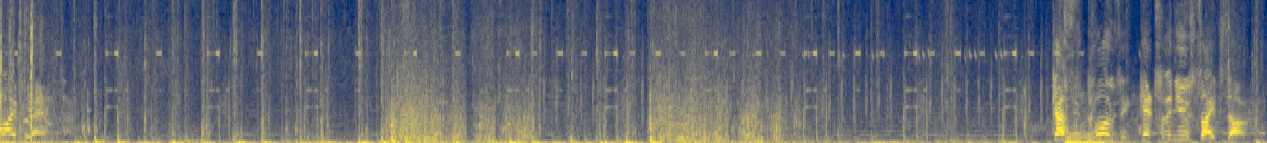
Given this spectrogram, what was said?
Five left. Gas is closing. Get to the new safe zone.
